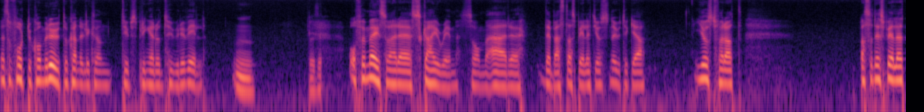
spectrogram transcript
Men så fort du kommer ut då kan du liksom typ springa runt hur du vill. Mm. Och för mig så är det Skyrim som är eh, det bästa spelet just nu tycker jag. Just för att Alltså det spelet,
